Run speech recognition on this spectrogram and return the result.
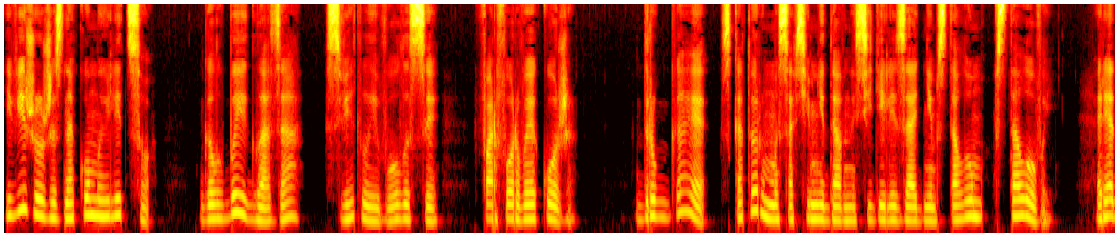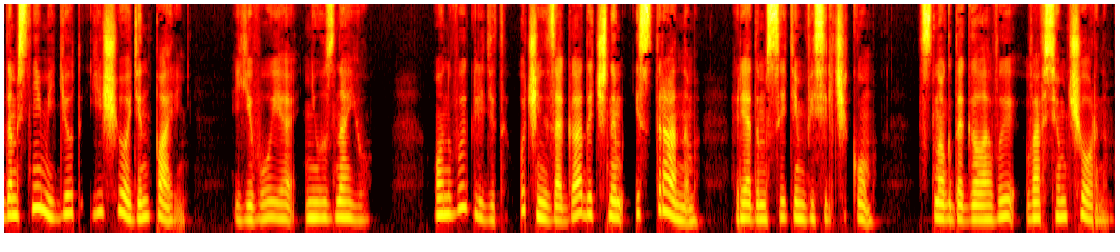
и вижу уже знакомое лицо. Голубые глаза, светлые волосы, фарфоровая кожа другая, с которым мы совсем недавно сидели за одним столом в столовой. Рядом с ним идет еще один парень. Его я не узнаю. Он выглядит очень загадочным и странным рядом с этим весельчаком, с ног до головы во всем черном.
